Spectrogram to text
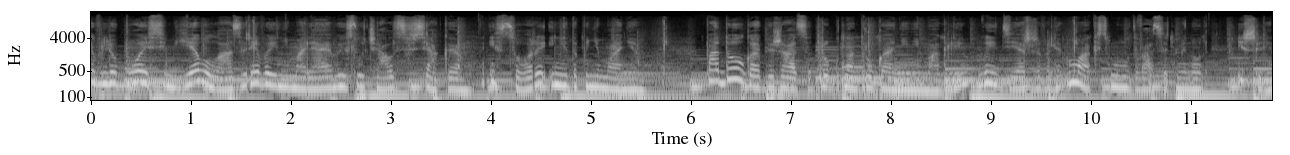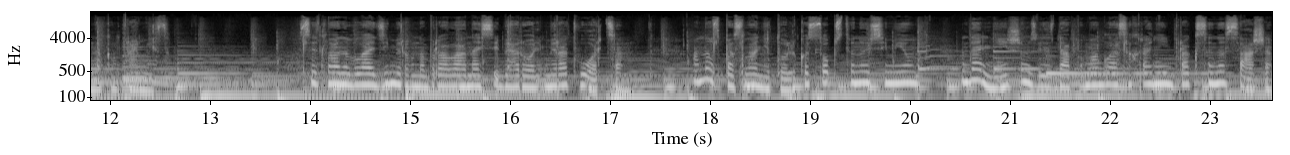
И в любой семье, у Лазарева и Немоляевой случалось всякое. И ссоры, и недопонимания. Подолгу обижаться друг на друга они не могли, выдерживали максимум 20 минут и шли на компромисс. Светлана Владимировна брала на себя роль миротворца. Она спасла не только собственную семью, в дальнейшем звезда помогла сохранить брак сына Саши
